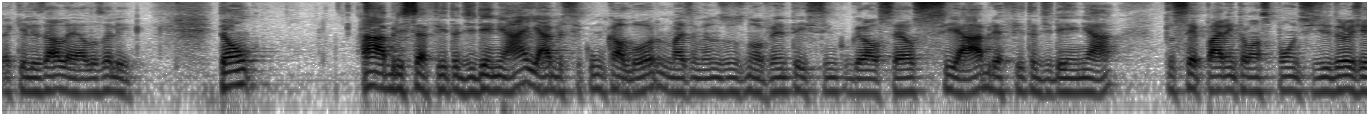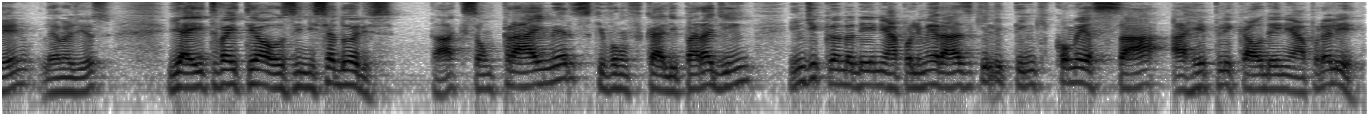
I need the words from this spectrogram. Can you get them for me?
daqueles alelos ali. Então, abre-se a fita de DNA e abre-se com calor, mais ou menos uns 95 graus Celsius, se abre a fita de DNA. Tu separa então as pontes de hidrogênio, lembra disso? E aí tu vai ter ó, os iniciadores, tá? Que são primers que vão ficar ali paradinho, indicando a DNA polimerase que ele tem que começar a replicar o DNA por ali.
